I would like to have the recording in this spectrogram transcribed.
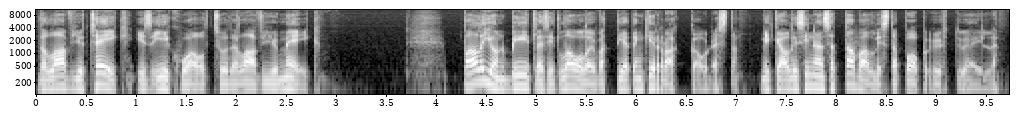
The Love You Take is Equal to the Love You Make? Paljon Beatlesit lauloivat tietenkin rakkaudesta, mikä oli sinänsä tavallista pop-yhtyeille –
